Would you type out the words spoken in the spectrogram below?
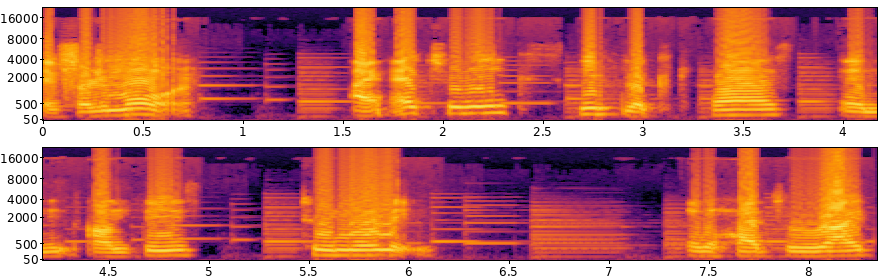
And furthermore, I actually skipped the class and on these two mornings and had to write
